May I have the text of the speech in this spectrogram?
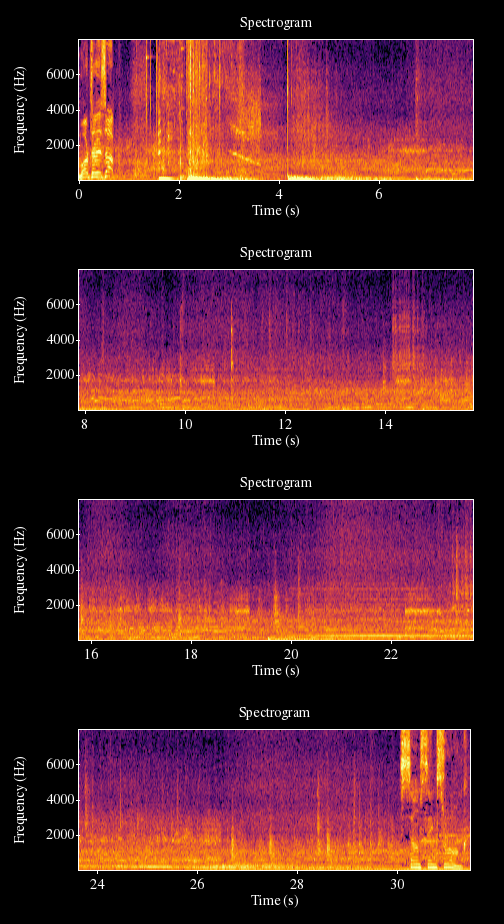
Mortar is up. Something's wrong.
